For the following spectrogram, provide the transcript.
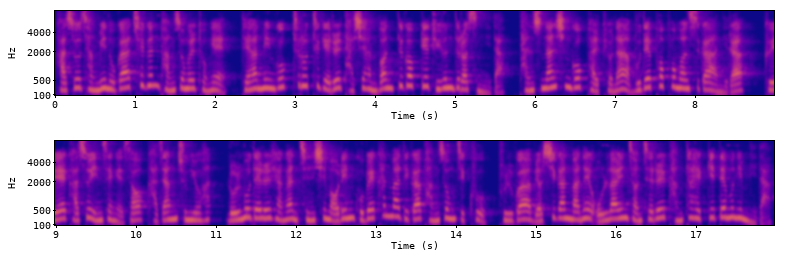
가수 장민호가 최근 방송을 통해 대한민국 트로트계를 다시 한번 뜨겁게 뒤흔들었습니다. 단순한 신곡 발표나 무대 퍼포먼스가 아니라 그의 가수 인생에서 가장 중요한 롤모델을 향한 진심 어린 고백 한마디가 방송 직후 불과 몇 시간 만에 온라인 전체를 강타했기 때문입니다.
